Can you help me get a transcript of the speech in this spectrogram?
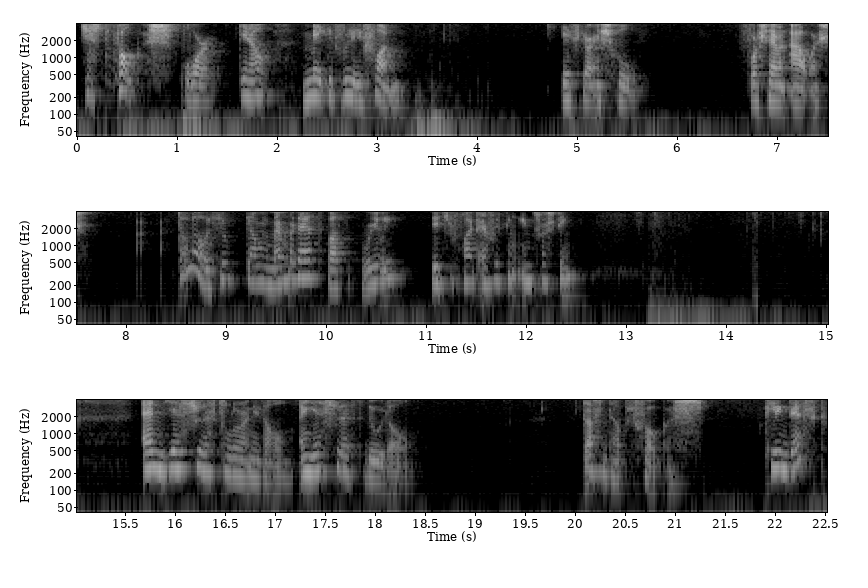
just focus, or you know, make it really fun if you're in school for seven hours. I don't know if you can remember that, but really, did you find everything interesting? And yes, you have to learn it all. And yes, you have to do it all. Doesn't help you focus. Clean desk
